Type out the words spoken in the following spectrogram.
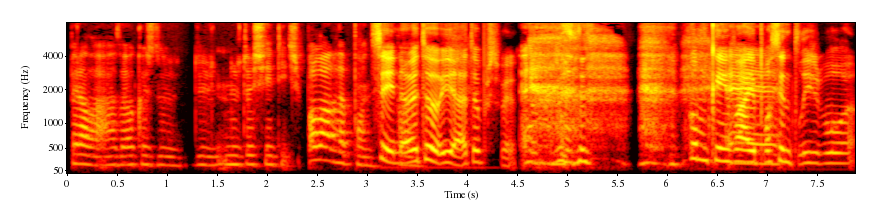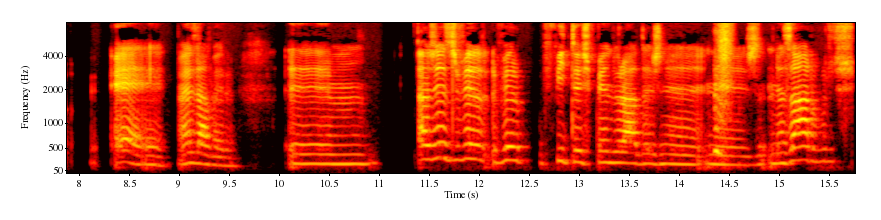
Espera lá, há docas do- do- nos dois sentidos. Para o lado da ponte. Sim, não, eu estou yeah, a perceber. Como quem vai para o centro de Lisboa. É, é, mais à beira. Hum, às vezes ver, ver fitas penduradas na- nas, nas árvores.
